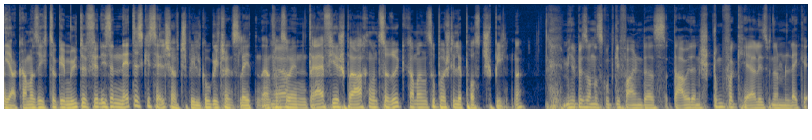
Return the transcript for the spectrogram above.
Ja, kann man sich zu Gemüte führen. Ist ein nettes Gesellschaftsspiel, Google Translaten. Einfach Ja. so in drei, vier Sprachen und zurück kann man super stille Post spielen. Ne? Mir hat besonders gut gefallen, dass David ein stumpfer Kerl ist mit einem lecker,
